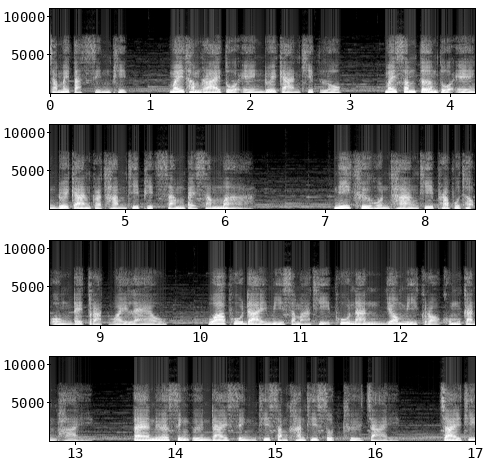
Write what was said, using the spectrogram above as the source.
จะไม่ตัดสินผิด ไม่ทำร้ายตัวเองด้วยการคิดลบ ไม่ซ้ำเติมตัวเองด้วยการกระทำที่ผิดซ้ำไปซ้ำมา นี่คือหนทางที่พระพุทธองค์ได้ตรัสไว้แล้ว ว่าผู้ใดมีสมาธิผู้นั้นย่อมมีเกราะคุ้มกันภัย แต่เหนือสิ่งอื่นใดสิ่งที่สำคัญที่สุดคือใจ ใจที่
